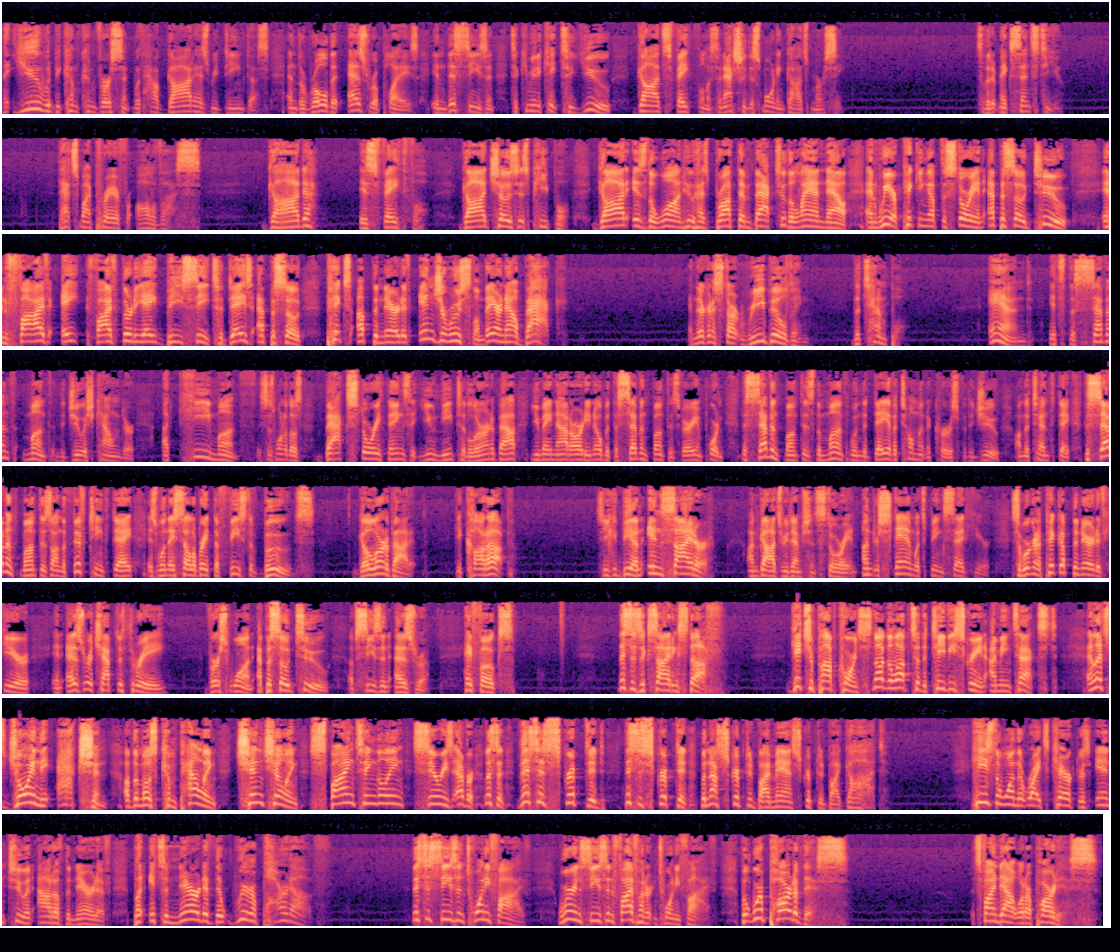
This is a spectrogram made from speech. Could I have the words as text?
That you would become conversant with how God has redeemed us and the role that Ezra plays in this season to communicate to you God's faithfulness and actually this morning, God's mercy. So that it makes sense to you. That's my prayer for all of us. God is faithful. God chose his people. God is the one who has brought them back to the land now. And we are picking up the story in episode 2 in 5, 8, 538 BC. Today's episode picks up the narrative in Jerusalem. They are now back. And they're going to start rebuilding the temple. And it's the seventh month in the Jewish calendar, a key month. This is one of those backstory things that you need to learn about. You may not already know, but the seventh month is very important. The seventh month is the month when the Day of Atonement occurs for the Jew on the tenth day. The seventh month is on the fifteenth day, is when they celebrate the Feast of Booths. Go learn about it. Get caught up. So you can be an insider on God's redemption story and understand what's being said here. So we're going to pick up the narrative here in Ezra chapter 3, verse 1, episode 2 of season Ezra. Hey, folks, this is exciting stuff. Get your popcorn, snuggle up to the TV screen, I mean text, and let's join the action of the most compelling, chin chilling, spine tingling series ever. Listen, this is scripted. This is scripted, but not scripted by man, scripted by God. He's the one that writes characters into and out of the narrative, but it's a narrative that we're a part of. This is season 25. We're in season 525, but we're part of this. Let's find out what our part is.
